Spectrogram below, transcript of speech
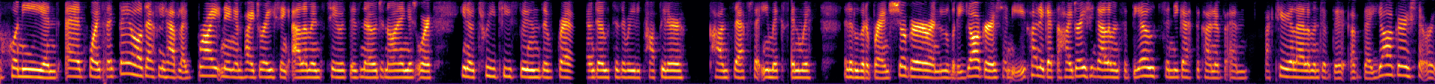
honey and egg white like they all definitely have like brightening and hydrating elements to it there's no denying it or you know three teaspoons of ground oats is a really popular concept that you mix in with a little bit of brown sugar and a little bit of yogurt and you kind of get the hydrating elements of the oats and you get the kind of um bacterial element of the of the yogurt that or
